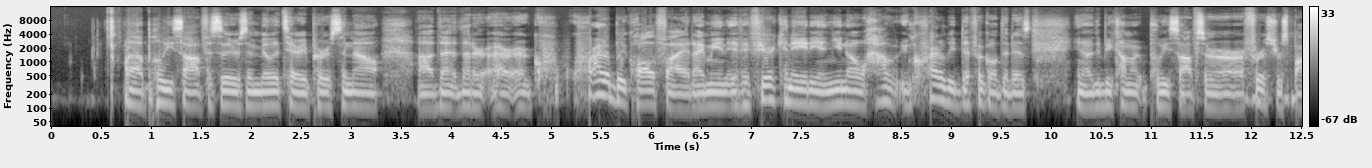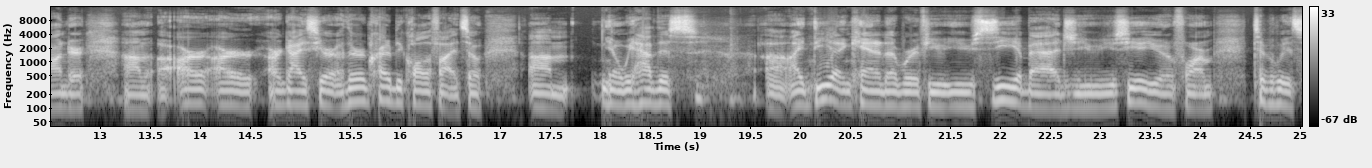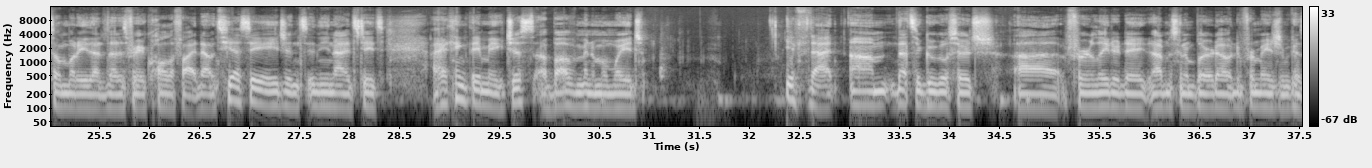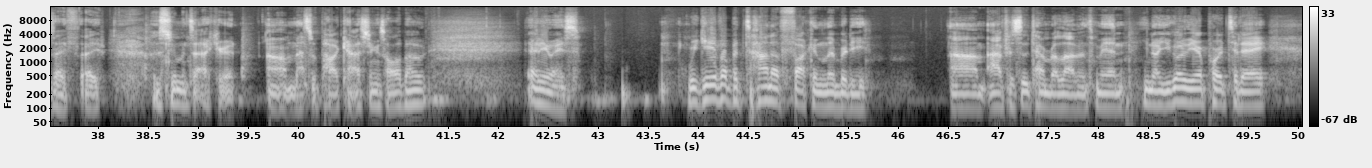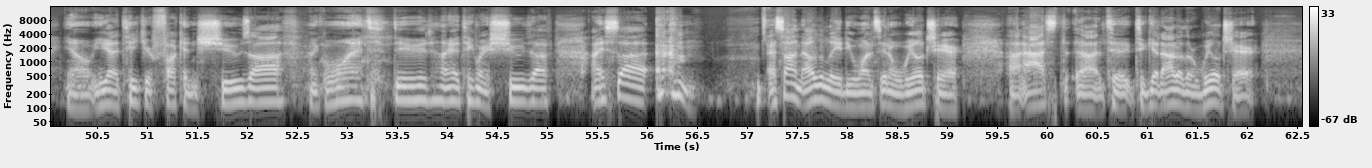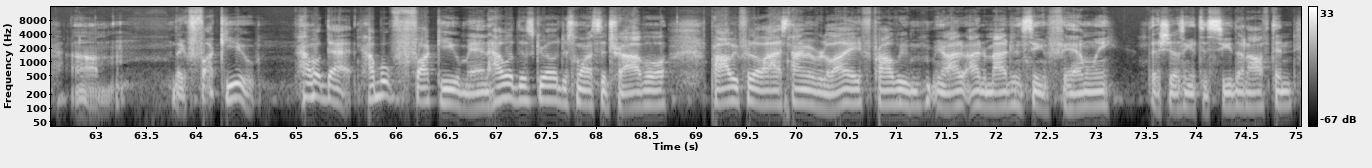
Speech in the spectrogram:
uh, police officers and military personnel uh, that, that are, are, incredibly qualified. I mean, if, if you're Canadian, you know how incredibly difficult it is, you know, to become a police officer or a first responder. Um, our, our, our guys here, they're incredibly qualified. So, um, you know, we have this uh, idea in Canada where if you, you see a badge, you, you see a uniform, typically it's somebody that, that is very qualified. Now, TSA agents in the United States, I think they make just above minimum wage. If that, um, that's a Google search uh, for later date. I'm just going to blur out information because I, I assume it's accurate. Um, that's what podcasting is all about. Anyways, we gave up a ton of fucking liberty um, after September 11th, man. You know, you go to the airport today, you know, you gotta take your fucking shoes off. Like, what, dude? I gotta take my shoes off. I saw. I saw an elder lady once in a wheelchair uh, asked uh, to, to get out of their wheelchair. Um, like, fuck you. How about that? How about fuck you, man? How about this girl just wants to travel, probably for the last time of her life? Probably, you know, I'd, I'd imagine seeing family that she doesn't get to see that often.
